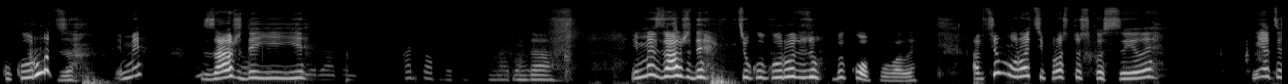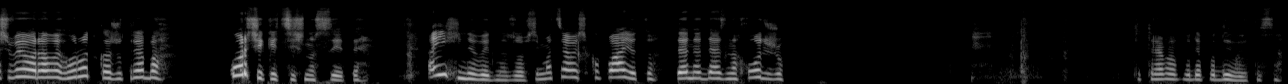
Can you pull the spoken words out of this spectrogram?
кукурудза, і ми завжди її. Картопля. Да. І ми завжди цю кукурудзу викопували. А в цьому році просто скосили. Ні, це ж виорали город, кажу, треба корчики ці ж носити. А їх і не видно зовсім. А це ось копаю, то де-не-де знаходжу. То треба буде подивитися.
